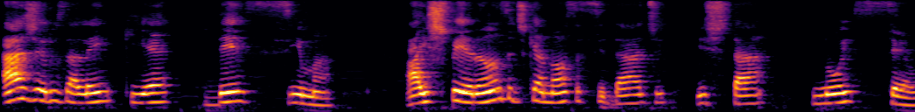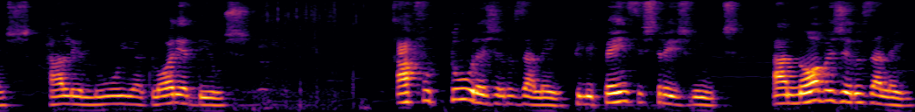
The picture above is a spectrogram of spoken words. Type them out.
a Jerusalém que é de cima. A esperança de que a nossa cidade está nos céus. Aleluia, glória a Deus a futura Jerusalém, Filipenses 3:20, a nova Jerusalém.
